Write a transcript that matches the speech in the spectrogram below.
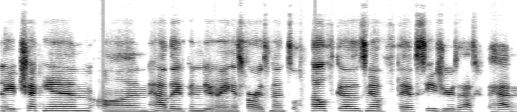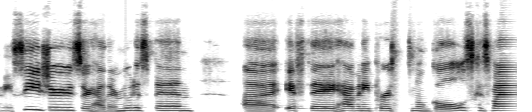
They check in on how they've been doing as far as mental health goes. You know if they have seizures, ask if they had any seizures or how their mood has been. Uh, if they have any personal goals, because my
